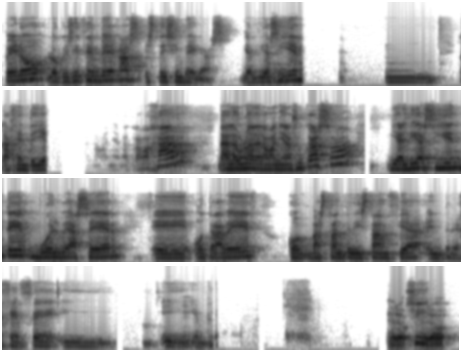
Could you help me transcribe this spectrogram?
pero lo que se dice en Vegas, estáis en Vegas. Y al día siguiente mm, la gente llega a la mañana a trabajar, a la una de la mañana a su casa y al día siguiente vuelve a ser eh, otra vez con bastante distancia entre jefe y, empleado. Pero, pero,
